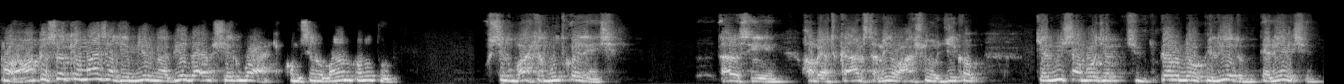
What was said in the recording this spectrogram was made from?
Uma pessoa que eu mais admiro na vida é o Chico Buarque, como ser humano, como tudo. O Chico Buarque é muito coerente. Claro, assim, Roberto Carlos também, eu acho, no dia que, eu, que ele me chamou de, pelo meu apelido, tenente,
